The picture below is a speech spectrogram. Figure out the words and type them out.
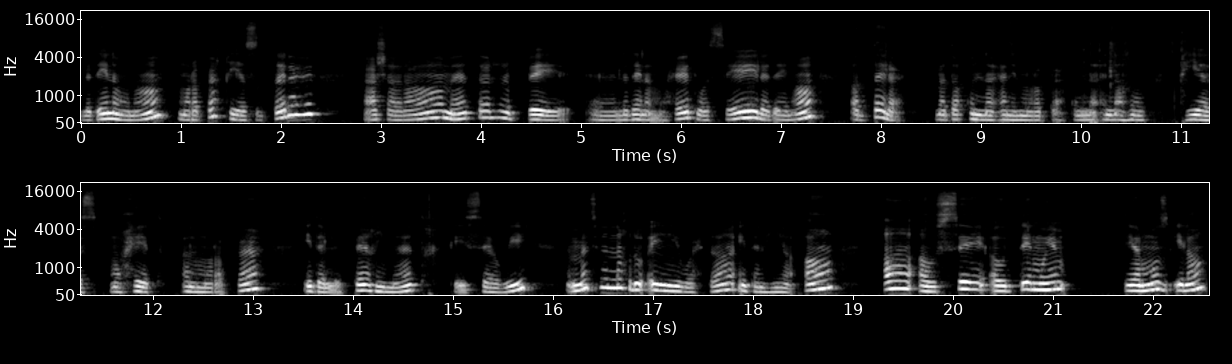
لدينا هنا مربع قياس الضلع عشرة متر ب آه، لدينا المحيط والسي لدينا الضلع. ماذا قلنا عن المربع؟ قلنا أنه قياس محيط المربع. إذا لو كيساوي مثلا ناخذ أي وحدة. إذا هي أ أ أو سي أو دي المهم يرمز إلى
